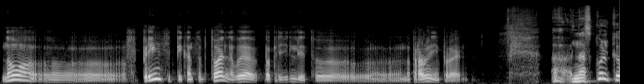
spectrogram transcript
Но, э, в принципе, концептуально вы определили это э, направление правильно. А насколько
